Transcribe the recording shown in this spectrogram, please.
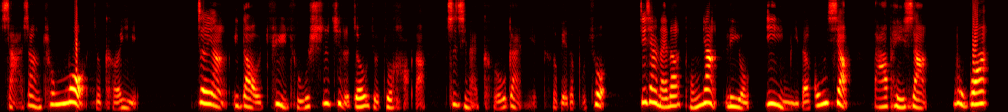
撒上葱末就可以。这样一道去除湿气的粥就做好了，吃起来口感也特别的不错。接下来呢，同样利用薏米的功效，搭配上木瓜，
